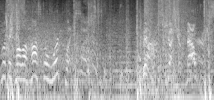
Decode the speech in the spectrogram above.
What they call a hostile workplace. Shut your mouth!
